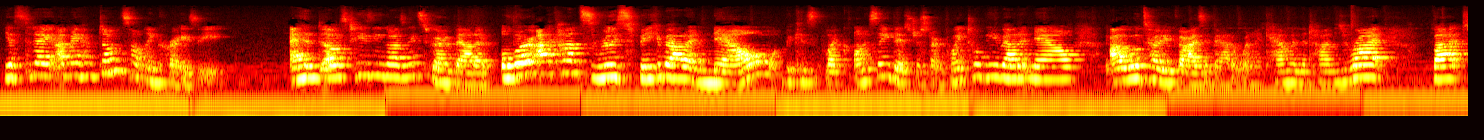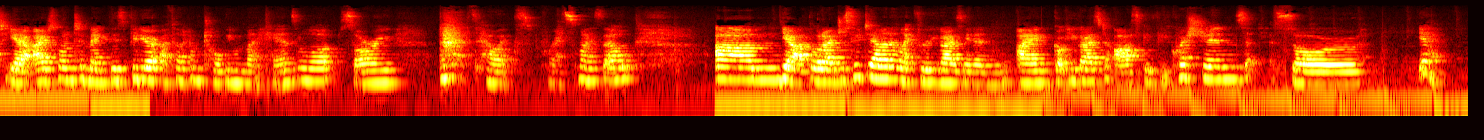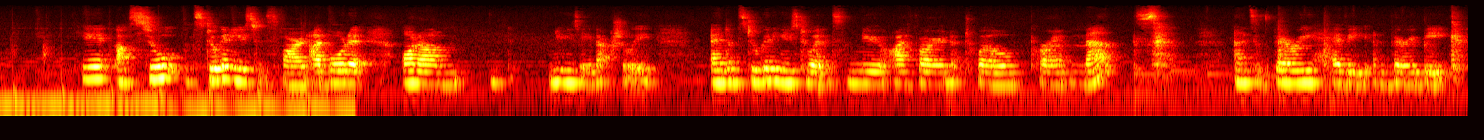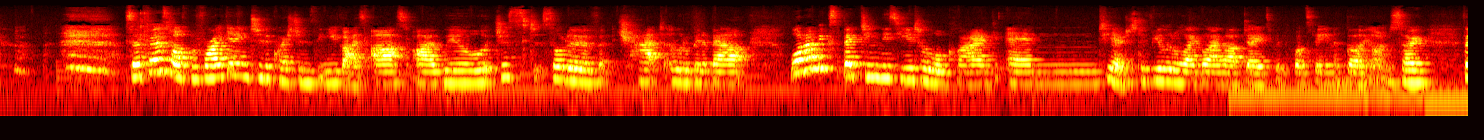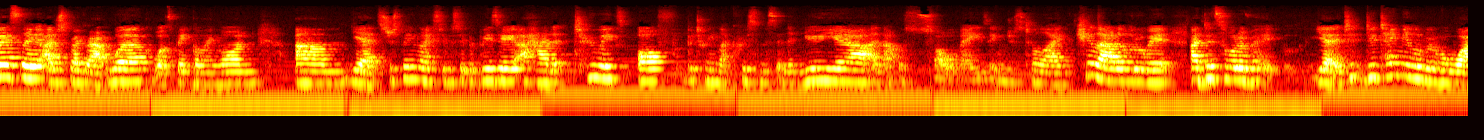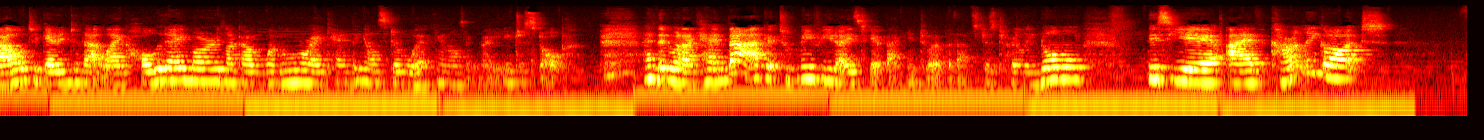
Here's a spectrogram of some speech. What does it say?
Yesterday, I may have done something crazy and I was teasing you guys on Instagram about it. Although I can't really speak about it now because like honestly there's just no point talking about it now. I will tell you guys about it when I can when the time's right. But yeah, I just wanted to make this video. I feel like I'm talking with my hands a lot. Sorry. That's how I express myself. Um, yeah, I thought I'd just sit down and like fill you guys in and I got you guys to ask a few questions. So yeah, I'm still I'm still getting used to this phone. I bought it on um, New Year's Eve actually and I'm still getting used to it. It's new iPhone 12 Pro Max and it's very heavy and very big. so first off, before I get into the questions that you guys asked, I will just sort of chat a little bit about what I'm expecting this year to look like and yeah, just a few little like live updates with what's been going on. So firstly, I just spoke about work, what's been going on. Um, yeah, it's just been like super, super busy. I had two weeks off between like Christmas and the New Year and that was so amazing just to like chill out a little bit. I did sort of yeah, it did take me a little bit of a while to get into that like holiday mode. Like I, when we were away camping, I was still working and I was like, no, you need to stop. And then when I came back, it took me a few days to get back into it, but that's just totally normal. This year, I've currently got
